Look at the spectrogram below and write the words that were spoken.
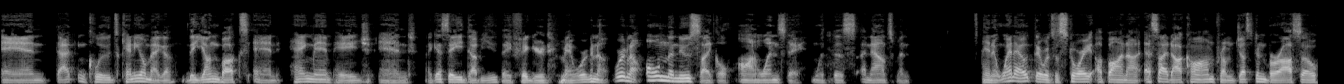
and that includes Kenny Omega, the Young Bucks, and Hangman Page. And I guess AEW they figured, man, we're gonna we're gonna own the news cycle on Wednesday with this announcement. And it went out. There was a story up on uh, SI.com from Justin Barrasso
